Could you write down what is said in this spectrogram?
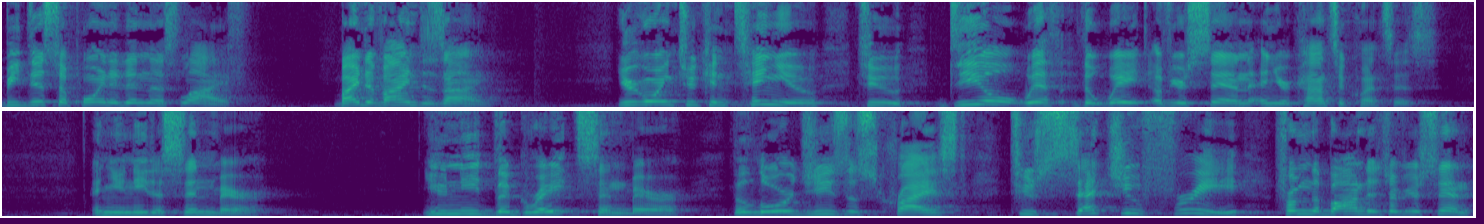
be disappointed in this life by divine design. You're going to continue to deal with the weight of your sin and your consequences. And you need a sin bearer. You need the great sin bearer, the Lord Jesus Christ, to set you free from the bondage of your sin,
